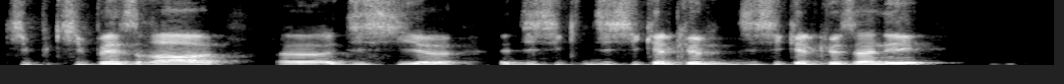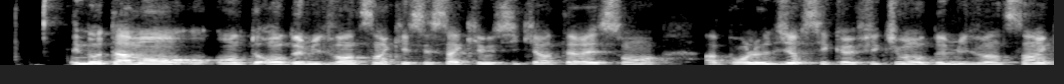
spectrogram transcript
qui, pèsera d'ici quelques, quelques années et notamment en, 2025, et c'est ça qui est aussi qui est intéressant à, pouvoir le dire, c'est qu'effectivement en 2025,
